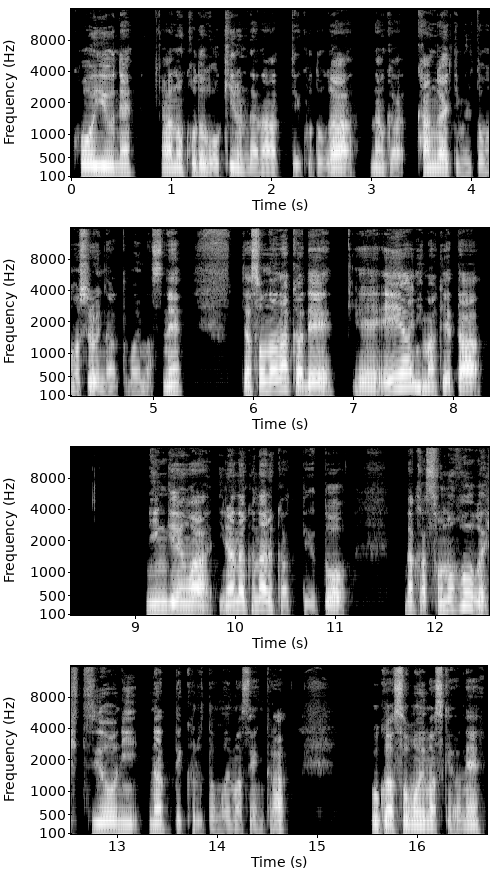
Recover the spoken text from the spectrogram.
こういうね、あのことが起きるんだなっていうことが、なんか考えてみると面白いなと思いますね。じゃあそんな中で、え、AI に負けた人間はいらなくなるかっていうと、なんかその方が必要になってくると思いませんか？僕はそう思いますけどね。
